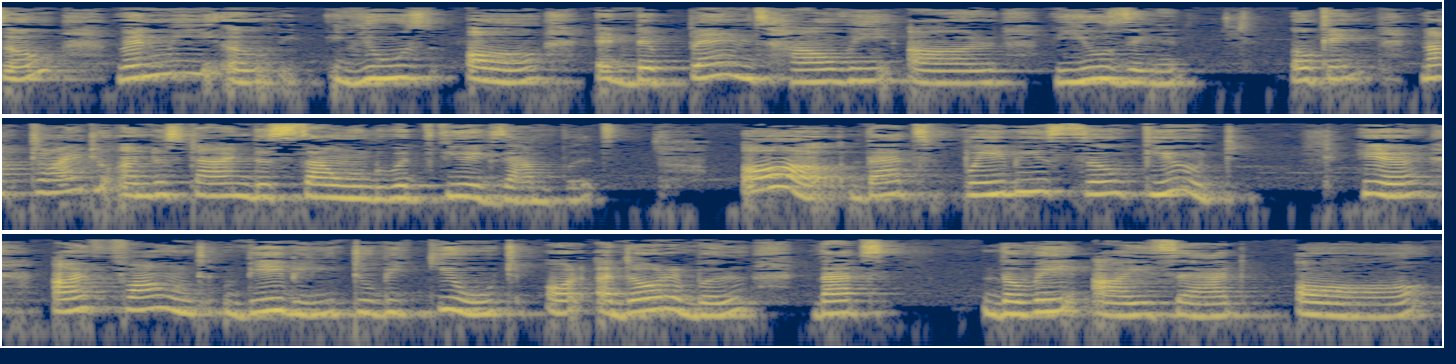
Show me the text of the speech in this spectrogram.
So when we uh, use a, it depends how we are using it. Okay, now try to understand the sound with few examples. Oh, that's baby is so cute. Here, I found baby to be cute or adorable. That's the way I said oh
